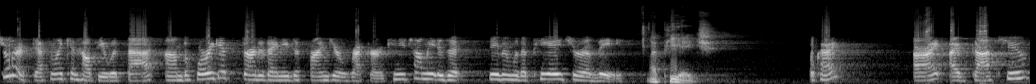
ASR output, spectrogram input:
Sure, definitely can help you with that. Um, before we get started, I need to find your record. Can you tell me, is it Stephen with a PH or a V? A PH. Okay. All right, I've got you.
